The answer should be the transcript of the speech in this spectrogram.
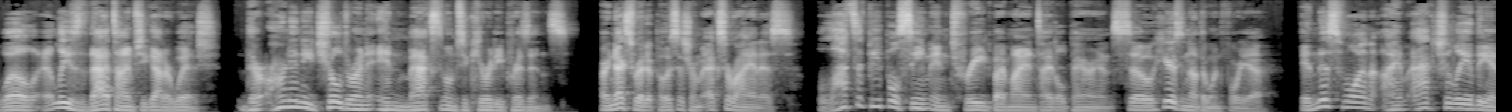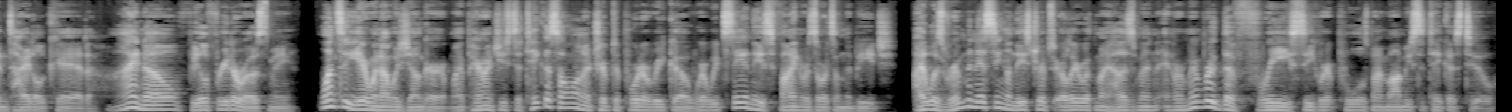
Well, at least that time she got her wish. There aren't any children in maximum security prisons. Our next Reddit post is from Exorianus. Lots of people seem intrigued by my entitled parents, so here's another one for you. In this one, I'm actually the entitled kid. I know, feel free to roast me. Once a year when I was younger, my parents used to take us all on a trip to Puerto Rico where we'd stay in these fine resorts on the beach. I was reminiscing on these trips earlier with my husband and remembered the free secret pools my mom used to take us to,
